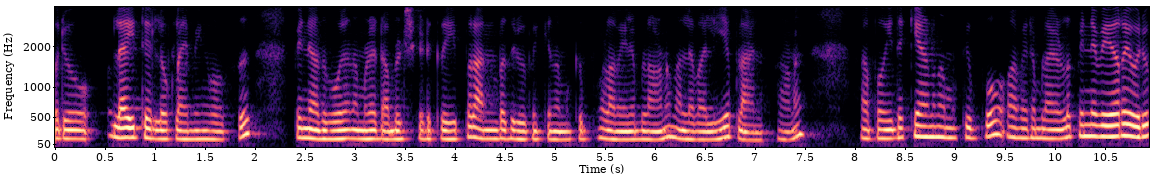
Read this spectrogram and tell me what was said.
ഒരു ലൈറ്റ് യെല്ലോ ക്ലൈമ്പിംഗ് റോസ് പിന്നെ അതുപോലെ നമ്മുടെ ഡബിൾ ഷെയ്ഡ് ക്രീപ്പർ അൻപത് രൂപയ്ക്ക് നമുക്കിപ്പോൾ അവൈലബിൾ ആണ്. നല്ല വലിയ പ്ലാന്റ്സ് ആണ്. അപ്പോൾ ഇതൊക്കെയാണ് നമുക്കിപ്പോൾ അവൈലബിൾ ആയുള്ളത്. പിന്നെ വേറെ ഒരു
